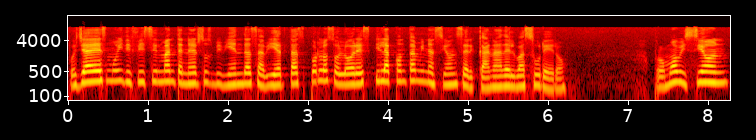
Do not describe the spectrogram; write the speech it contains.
pues ya es muy difícil mantener sus viviendas abiertas por los olores y la contaminación cercana del basurero. Promovisión,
